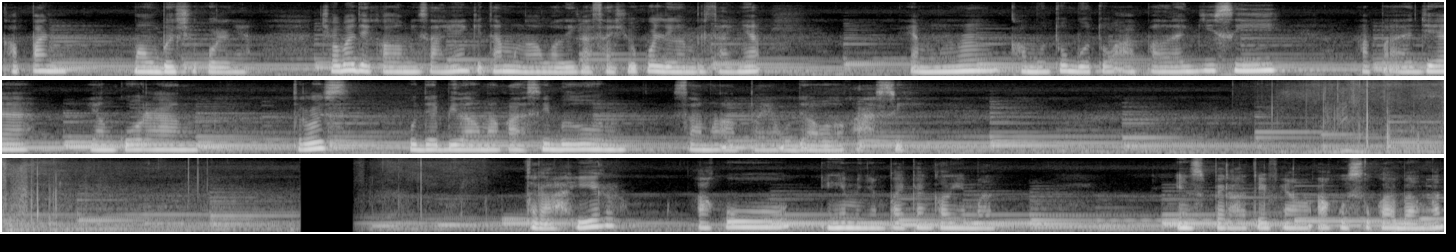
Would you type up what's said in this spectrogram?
kapan mau bersyukurnya? Coba deh kalau misalnya kita mengawali rasa syukur dengan bertanya emang kamu tuh butuh apa lagi sih? Apa aja yang kurang? Terus udah bilang makasih belum sama apa yang udah Allah kasih. Terakhir, aku ingin menyampaikan kalimat inspiratif yang aku suka banget.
